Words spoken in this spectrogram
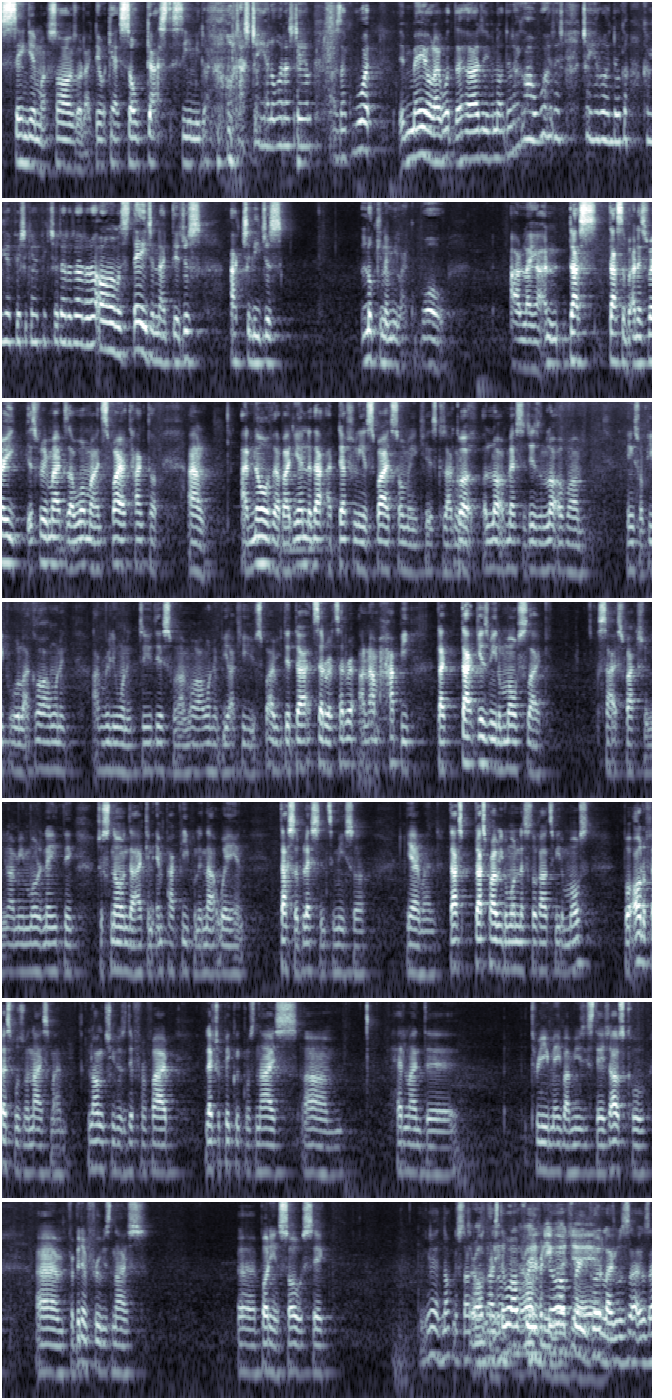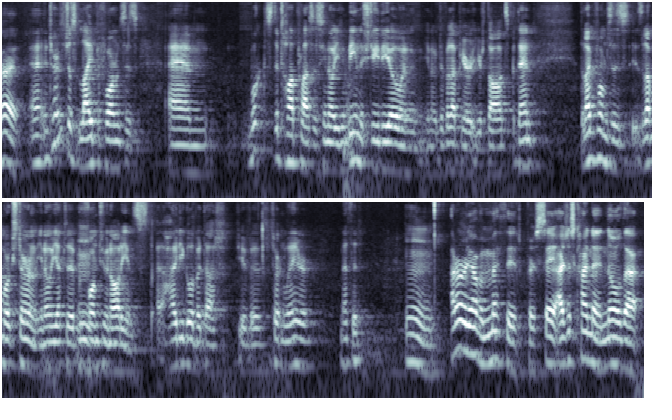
singing my songs or like they were getting so gassed to see me. They're like, oh, that's J Yellow, oh, that's J Yellow. I was like, what? In Mayo, like what the hell? I didn't even know. They're like, oh, what is J Yellow? And they're like, come get a picture, get a picture, da da da da. da," on the stage, and like they're just actually just looking at me like, whoa. I like, and that's that's a, and it's very it's very mad because I wore my inspired tank top, and I know that by the end of that, I definitely inspired so many kids because I got a lot of messages and a lot of um things from people who were like, oh, I want to, I really want to do this when I'm, oh, I want to be like you, you inspired me, did that, etc., etc., and I'm happy. Like that gives me the most like satisfaction. You know, I mean, more than anything, just knowing that I can impact people in that way, and that's a blessing to me. So, yeah, man, that's that's probably the one that stuck out to me the most. But all the festivals were nice, man. Longitude was a different vibe. Electric Picnic was nice. Um, headlined the three made by music stage. That was cool. Um, Forbidden Fruit was nice. Uh, Body and Soul was sick. Yeah, Knockanstockan was nice. pretty- They were all they're all pretty, pretty they were all good, pretty yeah. good. Like it was, it was alright. Uh, in terms of just live performances, um, what's the thought process? You know, you can be in the studio and you know develop your, your thoughts, but then the live performance is, is a lot more external. You know, you have to Mm. perform to an audience. Uh, how do you go about that? Do you have a certain way or method? Mm, I don't really have a method per se. I just kind of know that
